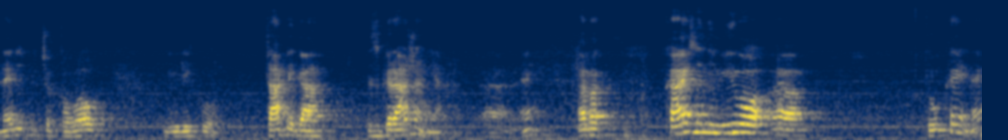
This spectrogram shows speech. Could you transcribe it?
ne bi pričakoval, bi rekel, takega zgražanja. Ne. Ampak, kaj je zanimivo tukaj, ne?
